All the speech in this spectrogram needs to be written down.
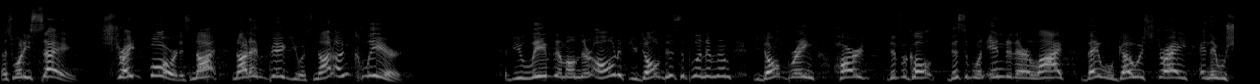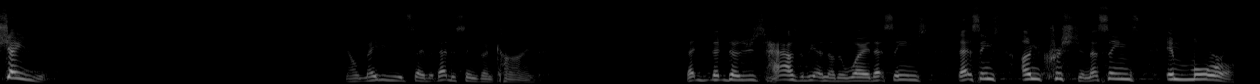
That's what he's saying. Straightforward. It's not, not ambiguous, not unclear. If you leave them on their own, if you don't discipline them, if you don't bring hard, difficult discipline into their life, they will go astray and they will shame you. Now, maybe you would say, but that just seems unkind. That, that, there just has to be another way. That seems, that seems unchristian. That seems immoral.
